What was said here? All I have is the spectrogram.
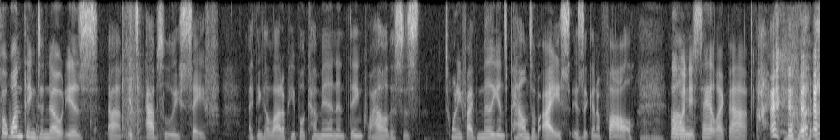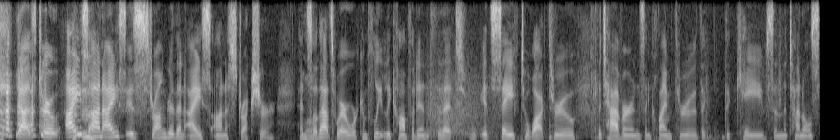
But one thing to note is um, it's absolutely safe. I think a lot of people come in and think, wow, this is 25 million pounds of ice. Is it going to fall? Well, when Um, you say it like that, yeah, it's true. Ice on ice is stronger than ice on a structure. And so that's where we're completely confident that it's safe to walk through the taverns and climb through the, the caves and the tunnels.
